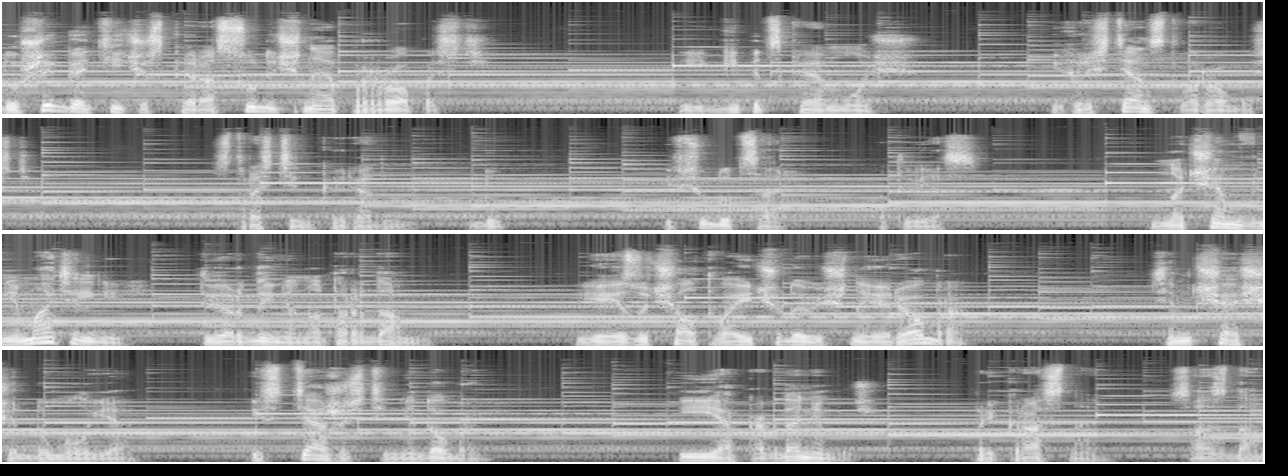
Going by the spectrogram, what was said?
души готическая рассудочная пропасть, и египетская мощь, и христианство робость, с тростинкой рядом. Дуб, и всюду царь, отвес. Но чем внимательней, твердыня Нотр-Дам, я изучал твои чудовищные ребра, тем чаще думал я, из тяжести недоброй, и я когда-нибудь прекрасное создам.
